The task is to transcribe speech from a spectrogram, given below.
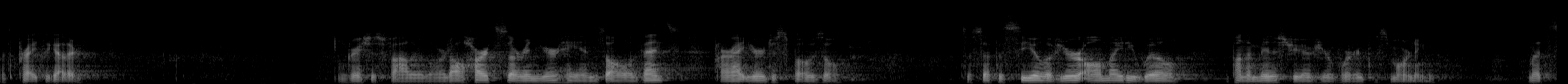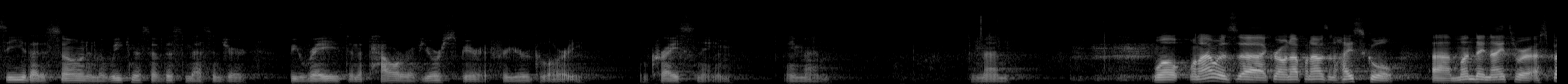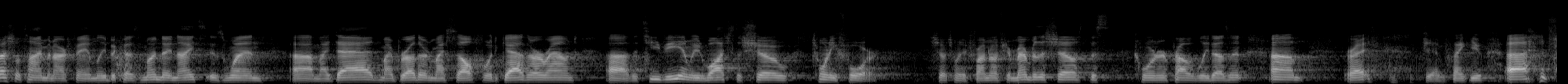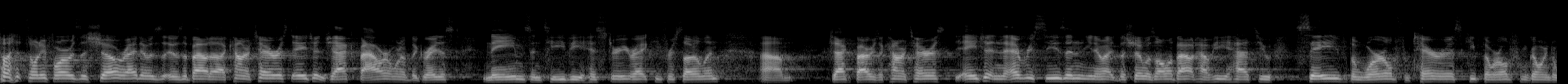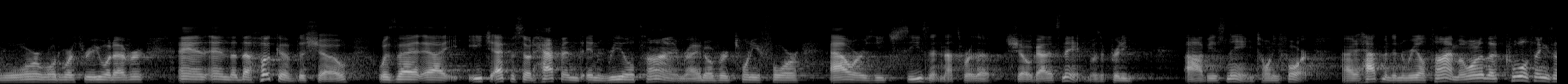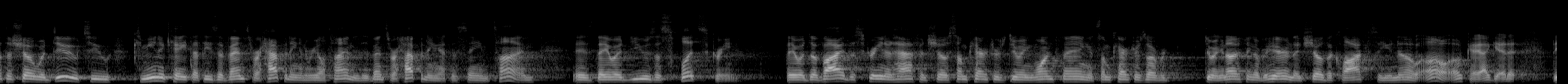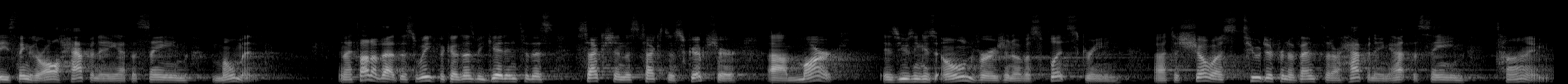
Let's pray together. Gracious Father, Lord, all hearts are in your hands, all events are at your disposal. So set the seal of your almighty will upon the ministry of your word this morning. Let seed that is sown in the weakness of this messenger be raised in the power of your Spirit for your glory. In Christ's name, amen. Amen. Well, when I was uh, growing up, when I was in high school, uh, Monday nights were a special time in our family because Monday nights is when uh, my dad, my brother, and myself would gather around uh, the TV and we'd watch the show 24. Show 24. I don't know if you remember the show. This corner probably doesn't. Um, right? Jim. Thank you. Uh, 24 was the show, right? It was, it was about a counterterrorist agent, Jack Bauer, one of the greatest names in TV history, right? Kiefer Sutherland. Um, Jack Bauer is a counterterrorist agent, and every season, you know, the show was all about how he had to save the world from terrorists, keep the world from going to war, World War III, whatever. And, and the, the hook of the show was that uh, each episode happened in real time, right, over 24 hours each season. That's where the show got its name. It was a pretty obvious name, 24. Right, it happened in real time. And one of the cool things that the show would do to communicate that these events were happening in real time, these events were happening at the same time, is they would use a split screen. They would divide the screen in half and show some characters doing one thing and some characters over doing another thing over here, and they'd show the clock so you know, oh, okay, I get it. These things are all happening at the same moment. And I thought of that this week because as we get into this section, this text of Scripture, uh, Mark is using his own version of a split screen uh, to show us two different events that are happening at the same time.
